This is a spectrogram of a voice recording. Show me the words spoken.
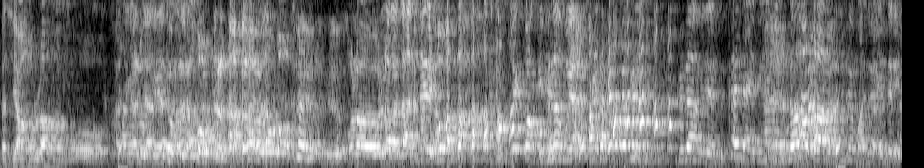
다시 약 올라가고, 하늘로 계속 올라가고, 올라가고, 올라가고, 올라가서 안 내려와. 이제 스카이다이빙 하면서 진영 마지막 애들이.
